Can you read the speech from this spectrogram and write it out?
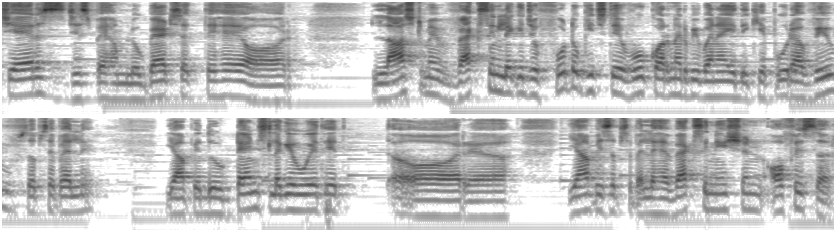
चेयर्स जिस पे हम लोग बैठ सकते हैं और लास्ट में वैक्सीन लेके जो फ़ोटो खींचते हैं, वो कॉर्नर भी बनाए देखिए, पूरा व्यू सबसे पहले। यहाँ पे दो टेंट्स लगे हुए थे और यहाँ पे सबसे पहले है वैक्सीनेशन ऑफिसर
